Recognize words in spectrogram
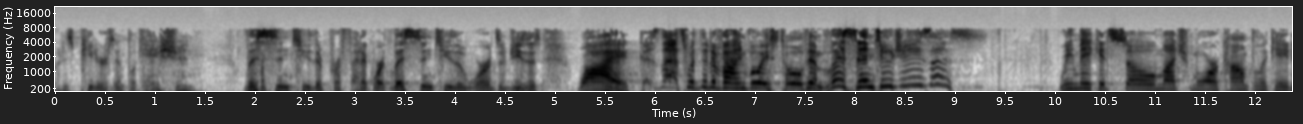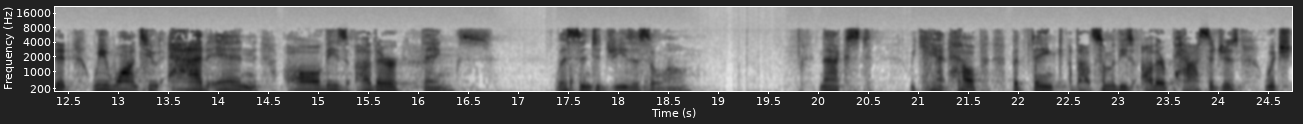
What is Peter's implication? Listen to the prophetic word. Listen to the words of Jesus. Why? Because that's what the divine voice told him. Listen to Jesus. We make it so much more complicated. We want to add in all these other things. Listen to Jesus alone. Next, we can't help but think about some of these other passages which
